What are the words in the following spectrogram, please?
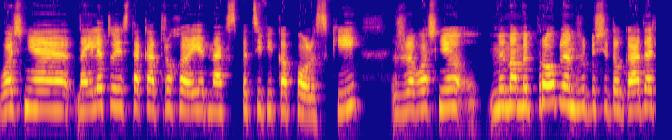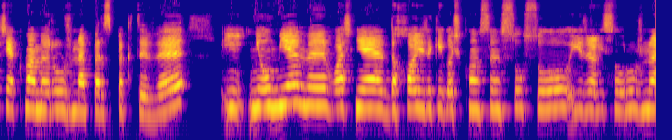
właśnie, na ile to jest taka trochę jednak specyfika Polski, że właśnie my mamy problem, żeby się dogadać, jak mamy różne perspektywy i nie umiemy właśnie dochodzić do jakiegoś konsensusu, jeżeli są różne,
